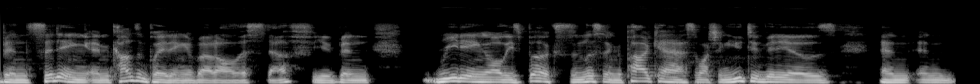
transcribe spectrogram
been sitting and contemplating about all this stuff? You've been reading all these books and listening to podcasts, watching YouTube videos and, and,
